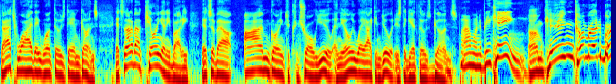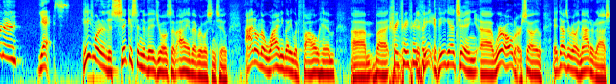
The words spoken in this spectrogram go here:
That's why they want those damn guns. It's not about killing anybody. It's about I'm going to control you, and the only way I can do it is to get those guns. Well, I want to be king. I'm King Comrade Bernie. Yes. He's one of the sickest individuals that I have ever listened to. I don't know why anybody would follow him, um, but Free, free, free, if free. he if he gets in, uh, we're older, so it doesn't really matter to us.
